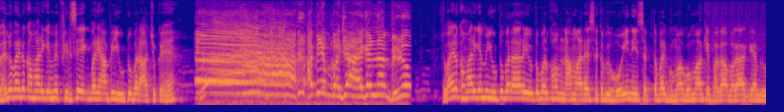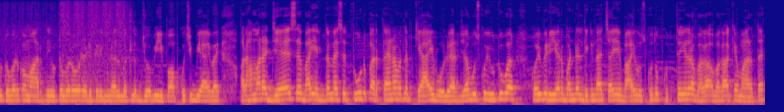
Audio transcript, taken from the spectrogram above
तो हेलो भाई लोग, हमारे गेम में फिर से एक बार यहाँ पे यूट्यूबर आ चुके हैं। अभी मज़ा आएगा ना भिड़ो। तो भाई लोग, हमारे गेम में यूट्यूबर आया और यूट्यूबर को हम ना मारे, ऐसे कभी हो ही नहीं सकता। भाई घुमा घुमा के, भगा भगा के हम यूट्यूबर को मारते यूट्यूबर और रेड क्रिमिनल मतलब जो भी हिप हॉप कुछ भी आए भाई। और हमारा जैसे भाई एकदम ऐसे टूट पड़ता है ना मतलब क्या ही बोलो यार। जब उसको यूट्यूबर कोई भी रियर बंडल दिखना चाहिए भाई, उसको तो कुत्ते की तरह भगा भगा के मारता है।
